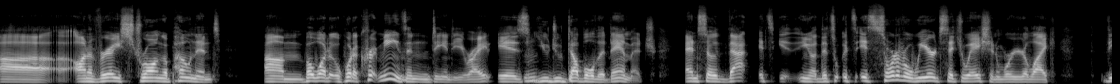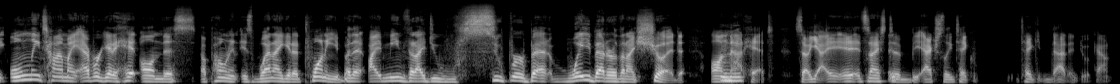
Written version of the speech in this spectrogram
uh on a very strong opponent um but what what a crit means in D&D right is Mhm. you do double the damage and so that it's you know that's it's it's sort of a weird situation where you're like the only time I ever get a hit on this opponent is when I get a 20, but it, it means that I do super bet way better than I should on Mhm. that hit. So yeah, it, it's nice to be actually take take that into account.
